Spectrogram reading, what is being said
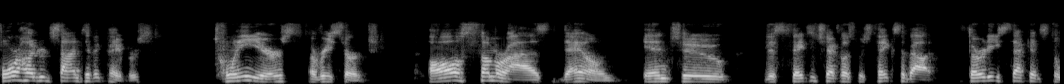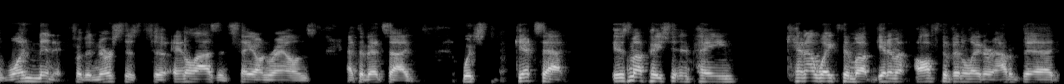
400 scientific papers, 20 years of research, all summarized down into this safety checklist, which takes about 30 seconds to one minute for the nurses to analyze and say on rounds at the bedside, which gets at is my patient in pain? Can I wake them up, get them off the ventilator, out of bed,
